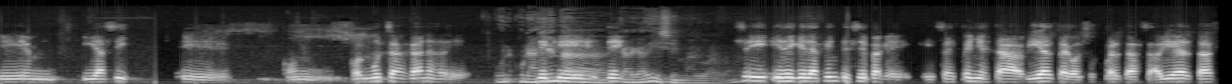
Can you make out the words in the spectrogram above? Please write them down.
Y, así, eh, con, muchas ganas de... Una agenda cargadísima, Eduardo. Sí, y de que la gente sepa que, que esa Espeña está abierta, con sus puertas abiertas,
